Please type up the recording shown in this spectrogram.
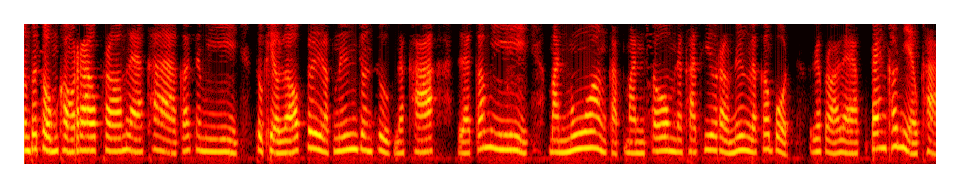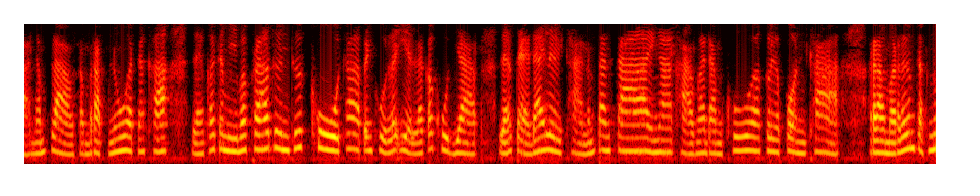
ส่วนผสมของเราพร้อมแล้วค่ะ ก็จะมีถั่วเขียวล้อเปลือกนึ่งจนสุกนะคะ แล้วก็มีมันม่วงกับมันส้มนะคะ ที่เรานึ่งแล้วก็บดเรียบร้อยแล้วแป้งข้าวเหนียวค่ะ น้ำเปล่าสำหรับนวดนะคะ แล้วก็จะมีมะพร้าวทึนทึกขูดค่ะเป็นขูดละเอียดแล้วก็ขูดหยาบ แล้วแต่ได้เลยค่ะน้ำตาลทราย งาขาวงาดำคั่วเกลือป่นค่ะ เรามาเริ่มจากน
